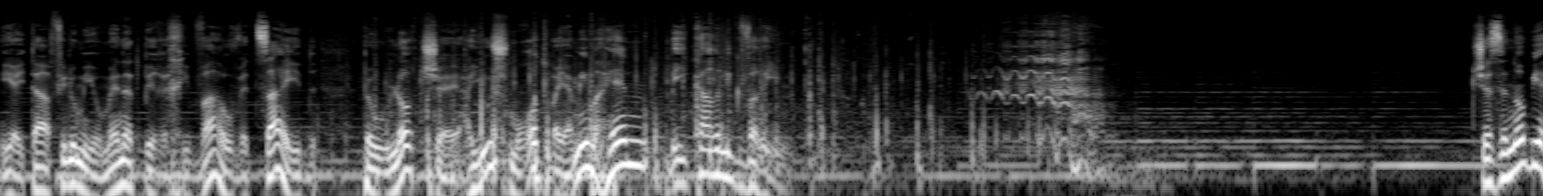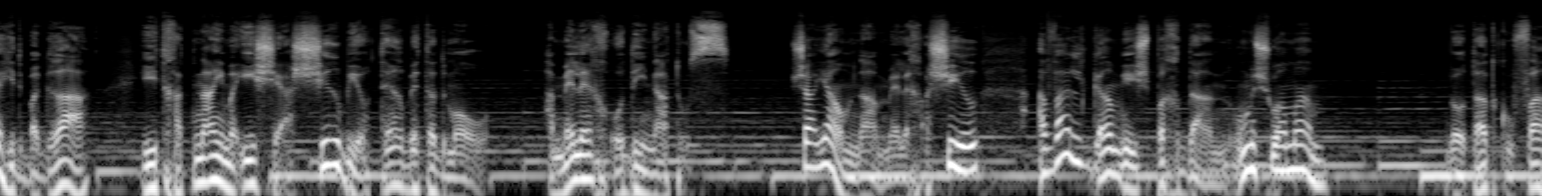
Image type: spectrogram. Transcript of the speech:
היא הייתה אפילו מיומנת ברכיבה ובציד, פעולות שהיו שמורות בימים ההם בעיקר לגברים. כשזנוביה התבגרה, היא התחתנה עם האיש העשיר ביותר בתדמור, המלך אודינטוס, שהיה אמנם מלך עשיר, אבל גם איש פחדן ומשועמם. באותה תקופה,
